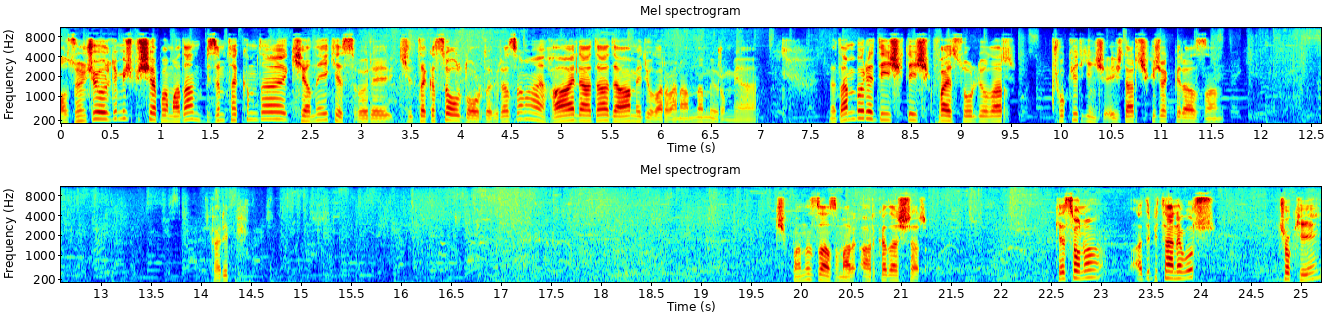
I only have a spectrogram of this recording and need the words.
az önce öldüm hiçbir şey yapamadan. Bizim takımda Kiana'yı kesti. Böyle kill takası oldu orada biraz ama hala daha devam ediyorlar. Ben anlamıyorum ya. Neden böyle değişik değişik fight zorluyorlar? Çok ilginç. Ejder çıkacak birazdan. Garip. Çıkmanız lazım ar- arkadaşlar. Kes onu. Hadi bir tane vur. Çok iyi.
